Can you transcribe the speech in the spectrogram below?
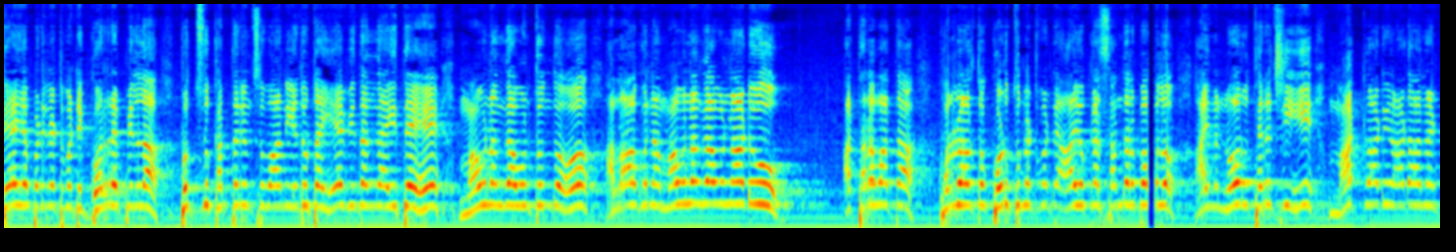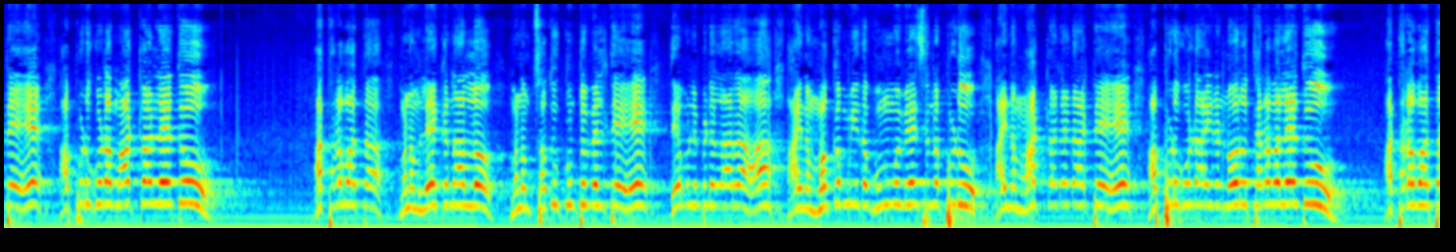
తేయబడినటువంటి గొర్రె పిల్ల బొచ్చు కత్తిరించు వాని ఎదుట ఏ విధంగా అయితే మౌనంగా ఉంటుందో అలాగున మౌనంగా ఉన్నాడు. ఆ తర్వాత కొరడాలతో కొడుతున్నటువంటి ఆ యొక్క సందర్భంలో ఆయన నోరు తెరిచి మాట్లాడినాడా అనంటే అప్పుడు కూడా మాట్లాడలేదు. ఆ తర్వాత మనం లేఖనాల్లో మనం చదువుకుంటూ వెళ్తే దేవుని బిడలారా ఆయన ముఖం మీద ఉమ్ము వేసినప్పుడు ఆయన మాట్లాడాడంటే అప్పుడు కూడా ఆయన నోరు తెరవలేదు. ఆ తర్వాత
